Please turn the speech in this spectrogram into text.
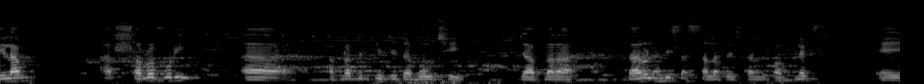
দিলাম। আর সর্বোপরি আপনাদেরকে যেটা বলছি, যে আপনারা দারুল হাদিস সালাফ ইসলামী কমপ্লেক্স এই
